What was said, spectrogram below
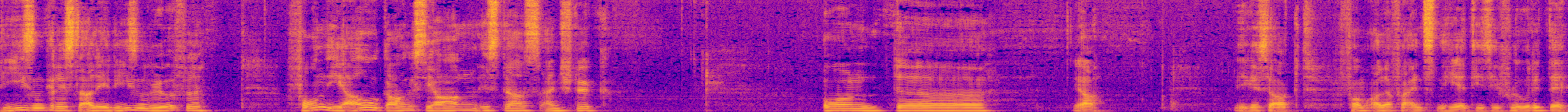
Riesenkristalle, Riesenwürfel von Jahrgangsjahren ist das ein Stück. Und äh, ja, wie gesagt, vom Allerfeinsten her diese Fluorite.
